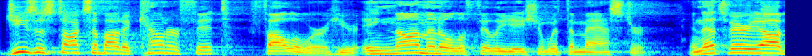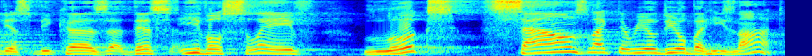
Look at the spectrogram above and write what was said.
Jesus talks about a counterfeit follower here, a nominal affiliation with the master. And that's very obvious because uh, this evil slave looks, sounds like the real deal, but he's not.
